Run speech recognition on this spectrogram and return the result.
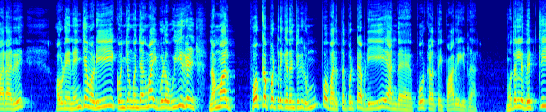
வராரு. அவருடைய நெஞ்சம் அப்படியே கொஞ்சம் கொஞ்சமாக இவ்வளோ உயிர்கள் நம்மால் போக்கப்பட்டிருக்கிறேன்னு சொல்லி ரொம்ப வருத்தப்பட்டு அப்படியே அந்த போர்க்களத்தை பார்வையிடுறார். முதல்ல வெற்றி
